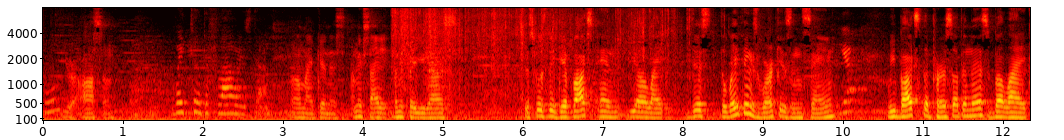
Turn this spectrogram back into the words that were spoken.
cool. You're awesome. Wait till the flour is done. Oh my goodness. I'm excited. Let me show you guys. This was the gift box and yo, like this, the way things work is insane. Yep. We boxed the purse up in this, but like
